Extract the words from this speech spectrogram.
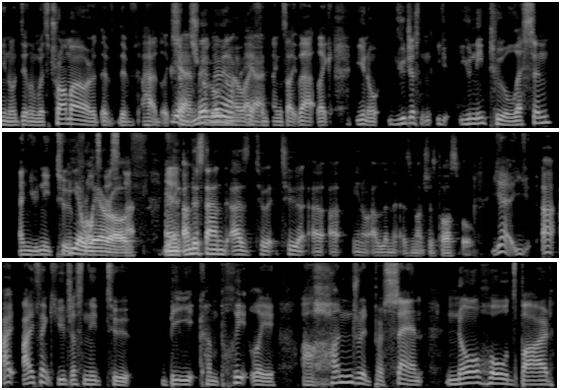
you know dealing with trauma or they've, they've had like some Yeah, maybe in their life yeah. and things like that like you know you just you, you need to listen and you need to Be aware of. that. I Yeah. understand as to it to a, a you know a limit as much as possible. yeah you, I i think you just need to be completely a hundred percent no holds barred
